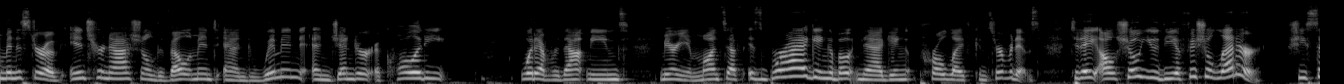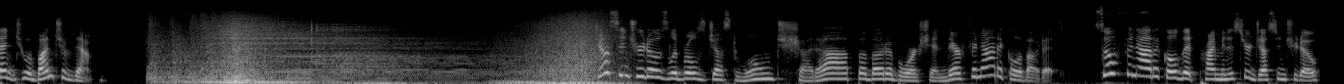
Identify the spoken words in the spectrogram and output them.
Minister of International Development and Women and Gender Equality, whatever that means, Maryam Monsef, is bragging about nagging pro life conservatives. Today, I'll show you the official letter she sent to a bunch of them. Justin Trudeau's Liberals just won't shut up about abortion. They're fanatical about it. So fanatical that Prime Minister Justin Trudeau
